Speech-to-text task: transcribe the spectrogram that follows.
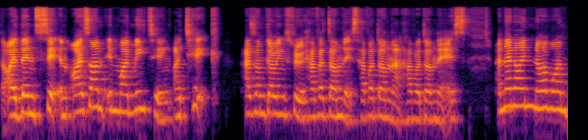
that i then sit and as i'm in my meeting i tick as i'm going through have i done this? Have i done that? Have i done this? And then i know i'm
